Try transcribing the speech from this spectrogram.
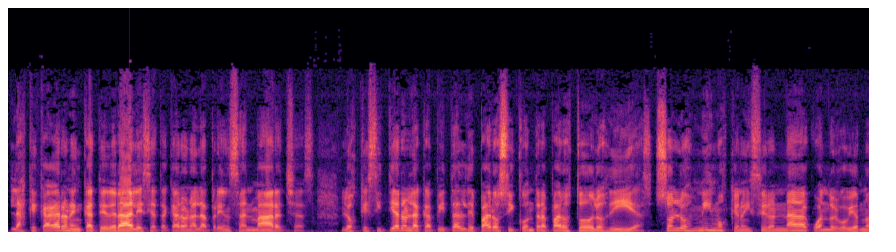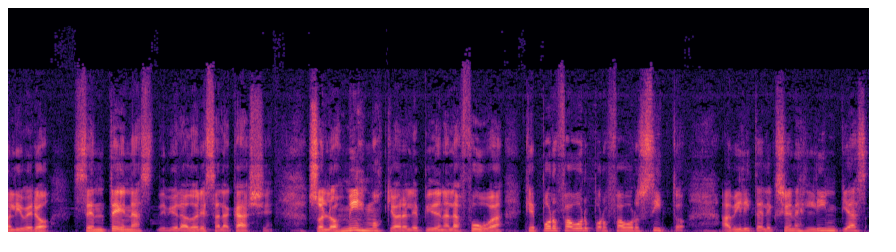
las que cagaron en catedrales y atacaron a la prensa en marchas, los que sitiaron la capital de paros y contraparos todos los días, son los mismos que no hicieron nada cuando el gobierno liberó centenas de violadores a la calle. Son los mismos que ahora le piden a la fuga que por favor, por favorcito, habilita elecciones limpias,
